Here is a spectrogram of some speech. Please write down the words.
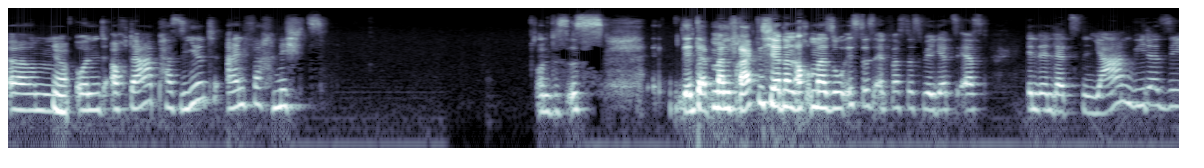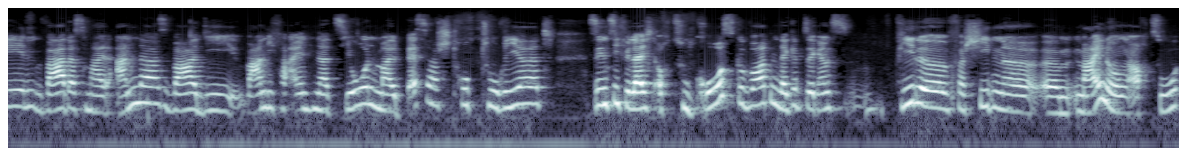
Ähm, ja. Und auch da passiert einfach nichts. Und es ist, man fragt sich ja dann auch immer so, ist das etwas, das wir jetzt erst in den letzten Jahren wiedersehen? War das mal anders? War die, waren die Vereinten Nationen mal besser strukturiert? Sind sie vielleicht auch zu groß geworden? Da gibt es ja ganz viele verschiedene ähm, Meinungen auch zu.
